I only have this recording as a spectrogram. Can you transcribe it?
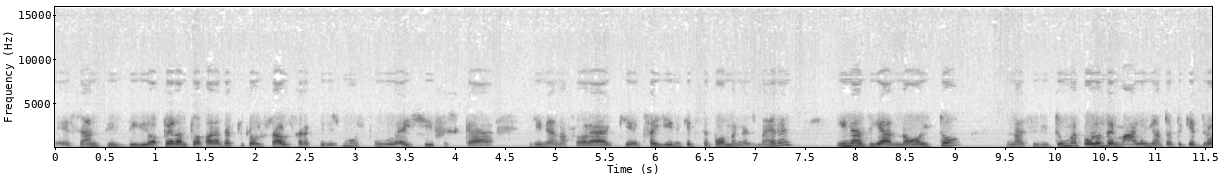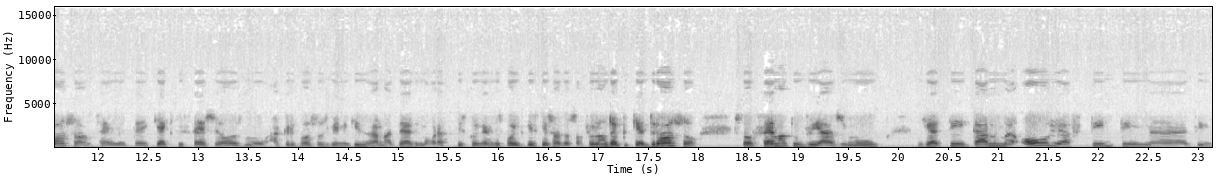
ε, σαν τις δηλώ... πέραν του απαραδέκτου και όλους τους άλλους χαρακτηρισμούς που έχει φυσικά γίνει αναφορά και θα γίνει και τις επόμενες μέρες, είναι αδιανόητο να συζητούμε πολλό δε μάλλον για να το επικεντρώσω αν θέλετε και εκ της θέσεώς μου ακριβώς ως Γενικής Γραμματέας Δημογραφικής Οικογενειακής Πολιτικής και Ισότητας των Φύλων να το επικεντρώσω στο θέμα του βιασμού γιατί κάνουμε όλη αυτή την, ε, την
